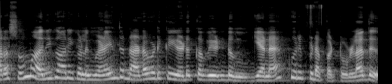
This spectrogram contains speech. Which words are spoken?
அரசும் அதிகாரிகளும் இணைந்து நடவடிக்கை எடுக்க வேண்டும் என குறிப்பிடப்பட்டுள்ளது.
